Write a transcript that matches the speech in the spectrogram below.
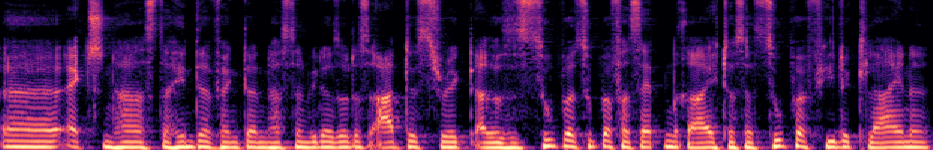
äh, Action hast. Dahinter fängt dann, hast dann wieder so das Art District. Also es ist super, super facettenreich. Du hast halt super viele kleine,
